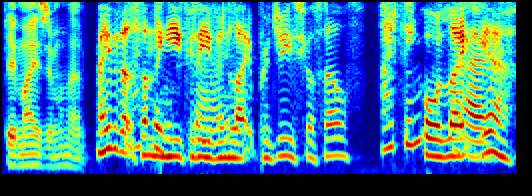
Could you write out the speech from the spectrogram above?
Be amazing, wouldn't it? Maybe that's I something you could even like produce yourself. i think Or like, so. yeah, Ru-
